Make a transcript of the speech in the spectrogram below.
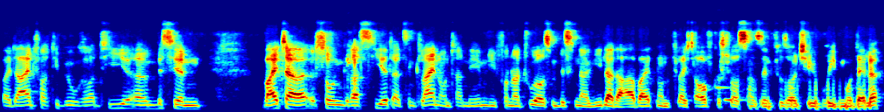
weil da einfach die Bürokratie äh, ein bisschen weiter schon grassiert als in kleinen Unternehmen, die von Natur aus ein bisschen agiler da arbeiten und vielleicht aufgeschlossener sind für solche hybriden Modelle.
